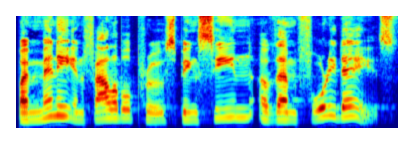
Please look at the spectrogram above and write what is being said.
by many infallible proofs, being seen of them forty days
